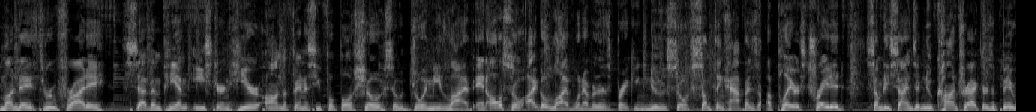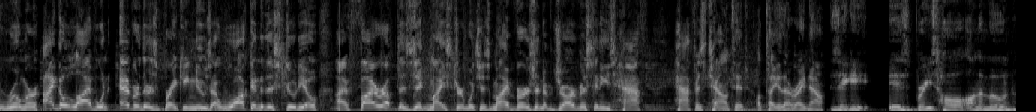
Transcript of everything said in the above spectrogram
Monday through Friday, 7 p.m. Eastern, here on the Fantasy Football Show. So join me live. And also, I go live whenever there's breaking news. So if something happens, a player's traded, somebody signs a new contract, there's a big rumor, I go live whenever there's breaking news. I walk into the studio, I fire up the Zigmeister, which is my version of Jarvis, and he's half half as talented. I'll tell you that right now. Ziggy, is Breece Hall on the moon?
